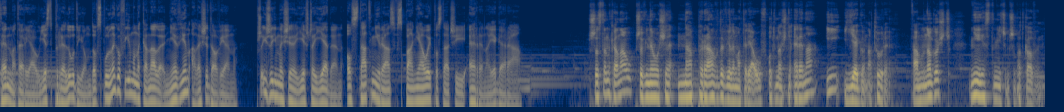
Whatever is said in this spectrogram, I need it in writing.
Ten materiał jest preludium do wspólnego filmu na kanale Nie wiem, ale się dowiem. Przyjrzyjmy się jeszcze jeden, ostatni raz wspaniałej postaci Erena Jegera. Przez ten kanał przewinęło się naprawdę wiele materiałów odnośnie Erena i jego natury. Ta mnogość nie jest niczym przypadkowym,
